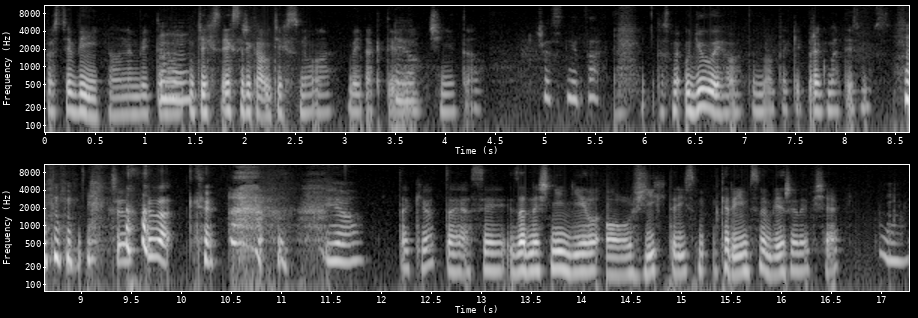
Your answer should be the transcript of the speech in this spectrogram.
Prostě vyjít, no, nebýt jenom Mhm. u těch, jak jsi říkal, u těch snů, ale být aktivní činitel. Přesně tak. To jsme u Deweyho, ten byl taky pragmatismus. Přesně tak. jo. Tak jo, to je asi za dnešní díl o lžích, který jsme, kterým jsme věřili vše. Mm.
